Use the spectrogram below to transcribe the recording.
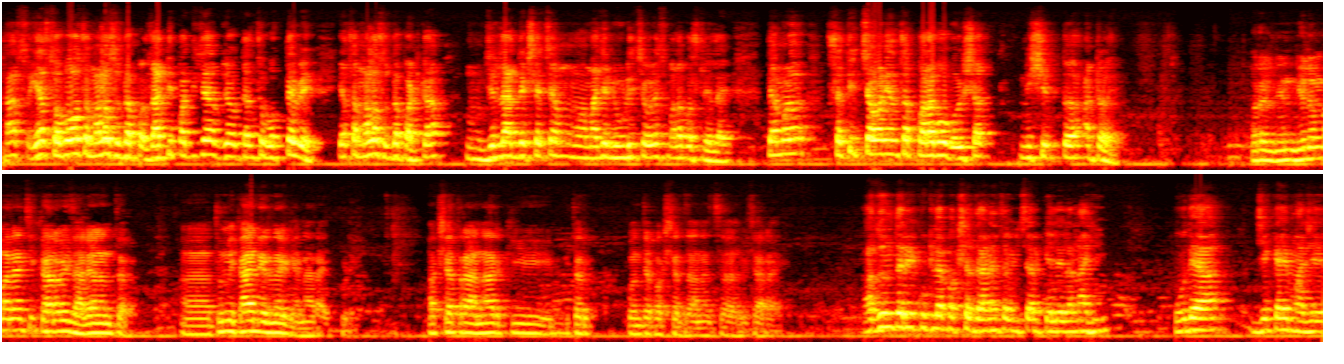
हा या स्वभावाचा मला सुद्धा जातीपातीच्या त्यांचं वक्तव्य याचा मला सुद्धा फटका. जिल्हाध्यक्षाच्या माझ्या निवडीच्या वेळेस मला बसलेला आहे. त्यामुळं सतीश चव्हाण यांचा पराभव भविष्यात निश्चित अटळ आहे. बरं निलंबनाची कारवाई झाल्यानंतर तुम्ही काय निर्णय घेणार आहेत पुढे? पक्षात राहणार की इतर कोणत्या पक्षात जाण्याचा विचार आहे? अजून तरी कुठल्या पक्षात जाण्याचा विचार केलेला नाही. उद्या जे काही माझे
